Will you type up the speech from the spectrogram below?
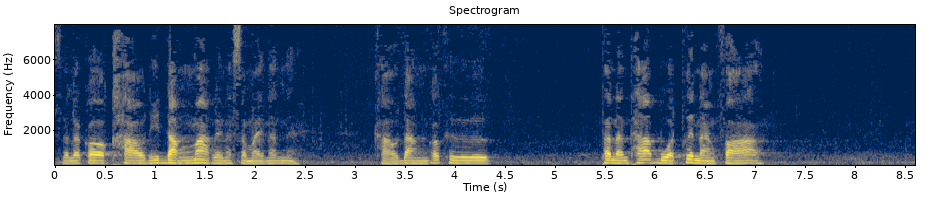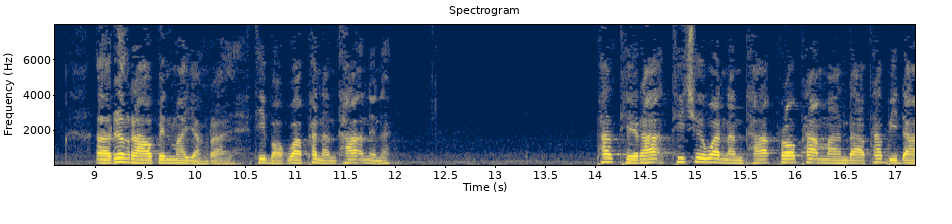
เสร็จแล้วก็ข่าวนี้ดังมากเลยนะสมัยนั้นเนี่ยข่าวดังก็คือพระนันทะบวชเพื่อนางฟ้า เรื่องราวเป็นมาอย่างไร ที่บอกว่าพระนันทะเนี่ยนะพระเทระที่ชื่อว่านันทะ เพราะพระมารดาพระบิดา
